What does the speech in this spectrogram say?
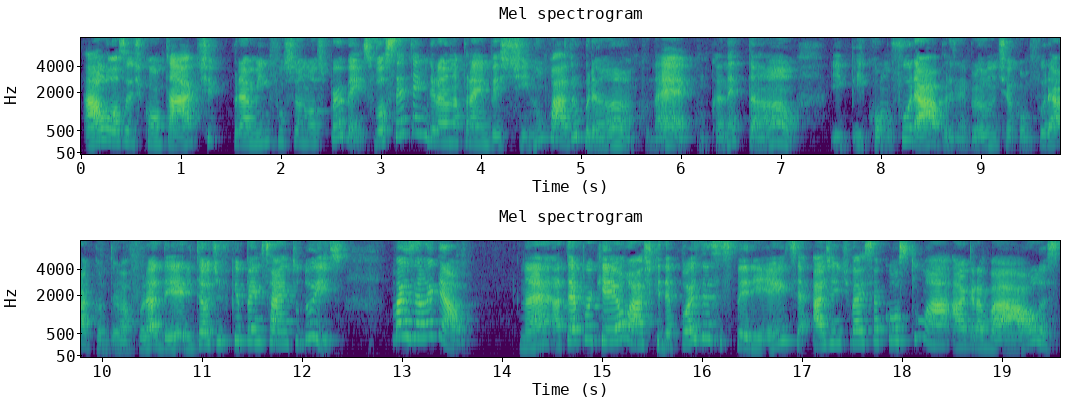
a lousa de contact, para mim, funcionou super bem. Se você tem grana para investir num quadro branco, né, com canetão e, e, como furar, por exemplo, eu não tinha como furar porque eu não tenho uma furadeira, então eu tive que pensar em tudo isso. Mas é legal, né? Até porque eu acho que depois dessa experiência a gente vai se acostumar a gravar aulas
